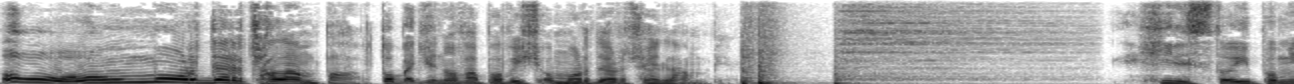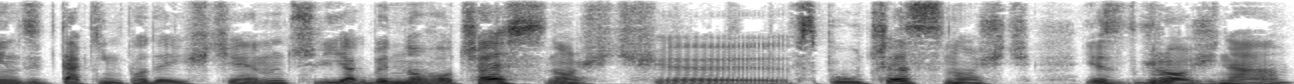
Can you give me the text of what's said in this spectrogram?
O, mordercza lampa! To będzie nowa powieść o morderczej lampie. Hill stoi pomiędzy takim podejściem, czyli jakby nowoczesność, e, współczesność jest groźna,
